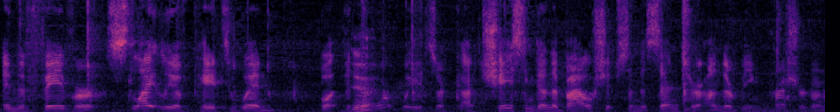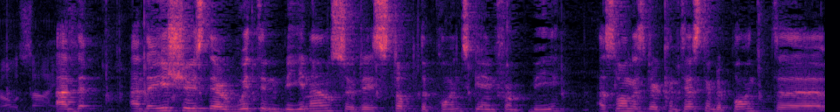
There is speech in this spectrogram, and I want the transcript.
in the favor slightly of pay to win, but the Yeah. torp waves are, are chasing down the battleships in the center, and they're being pressured on all sides. And the, and the issue is they're within B now, so they stop the points gain from B. As long as they're contesting the point, uh,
